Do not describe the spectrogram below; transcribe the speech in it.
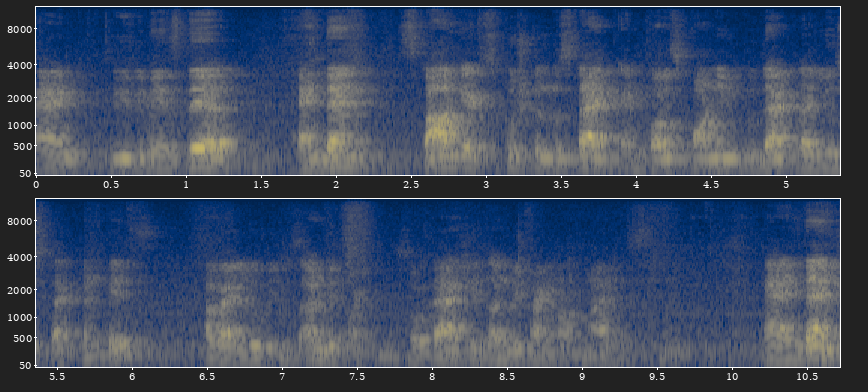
and 3 remains there and then star gets pushed on the stack and corresponding to that value stack contains a value which is undefined. So dash is undefined not. And then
